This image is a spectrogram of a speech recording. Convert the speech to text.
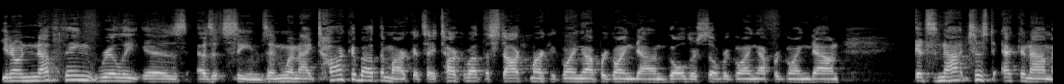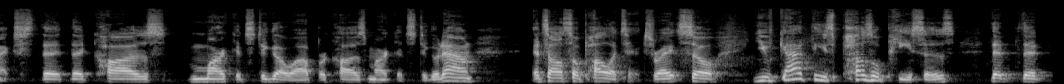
You know, nothing really is as it seems. And when I talk about the markets, I talk about the stock market going up or going down, gold or silver going up or going down it's not just economics that that cause markets to go up or cause markets to go down. It's also politics, right? So you've got these puzzle pieces that that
